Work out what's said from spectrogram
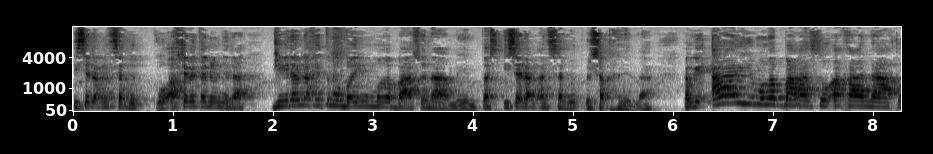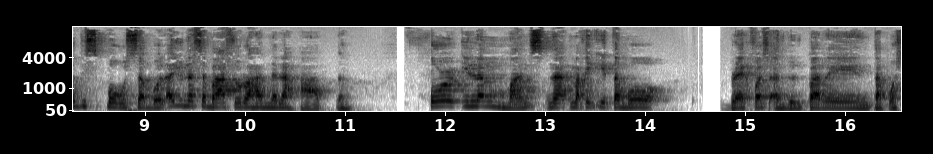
isa lang ang sagot ko. Actually, tanong nila, Jay lang, nakita mo ba yung mga baso namin? Tapos isa lang ang sagot ko sa kanila. Ko, ay, yung mga baso, akala ko disposable. Ayun, nasa basurahan na lahat. For ilang months, na makikita mo, breakfast andun pa rin. Tapos,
